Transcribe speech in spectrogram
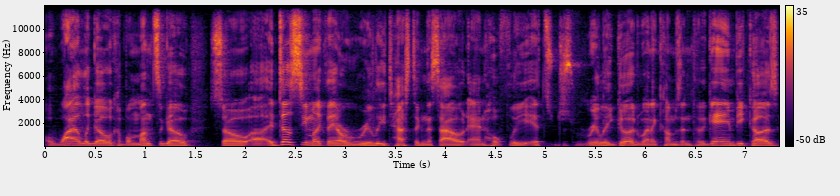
a while ago a couple months ago. So uh, it does seem like they are really testing this out and hopefully it's just really good when it comes into the game because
